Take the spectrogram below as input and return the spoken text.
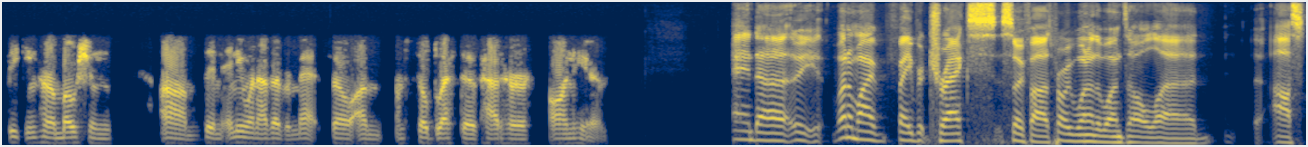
speaking her emotions um, than anyone I've ever met. So I'm I'm so blessed to have had her on here. And uh, one of my favorite tracks so far is probably one of the ones I'll uh, ask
